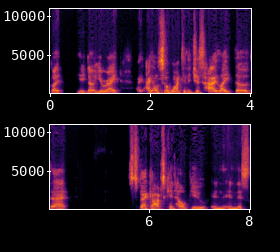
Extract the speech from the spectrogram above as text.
but you know, you're right. I, I also wanted to just highlight though that spec ops can help you in in this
